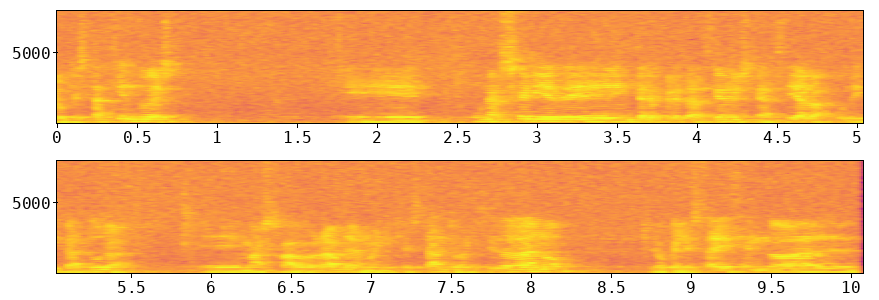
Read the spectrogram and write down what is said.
lo que está haciendo es eh, una serie de interpretaciones que hacía la judicatura más favorable al manifestante o al ciudadano, lo que le está diciendo al,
